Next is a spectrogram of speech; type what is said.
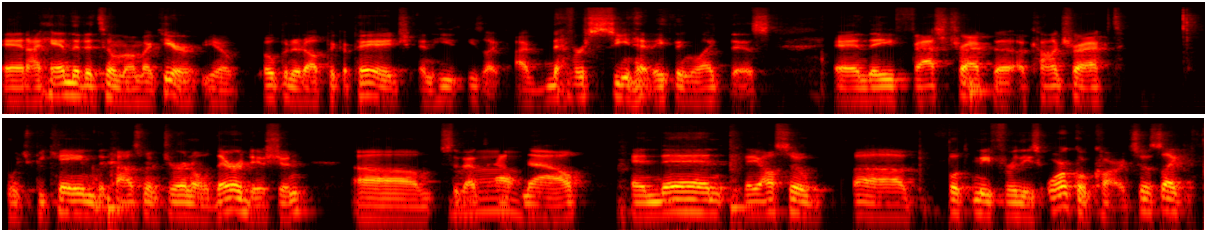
and I handed it to him. I'm like, here, you know, open it up, pick a page. And he, he's like, I've never seen anything like this. And they fast tracked a, a contract, which became the Cosmic Journal, their edition. Um, so that's wow. out now. And then they also uh, booked me for these Oracle cards. So it's like,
